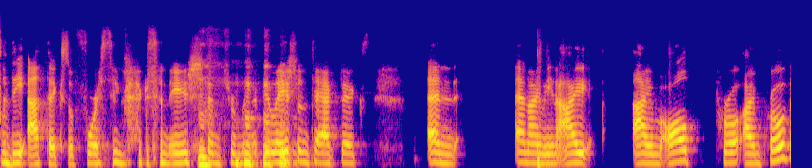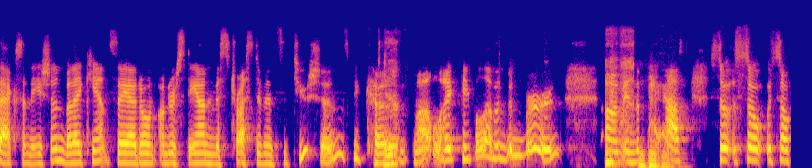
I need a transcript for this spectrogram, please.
the ethics of forcing vaccination through manipulation tactics and and i mean i i'm all pro i'm pro vaccination but i can't say i don't understand mistrust of institutions because yeah. it's not like people haven't been burned um, in the past. So so so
